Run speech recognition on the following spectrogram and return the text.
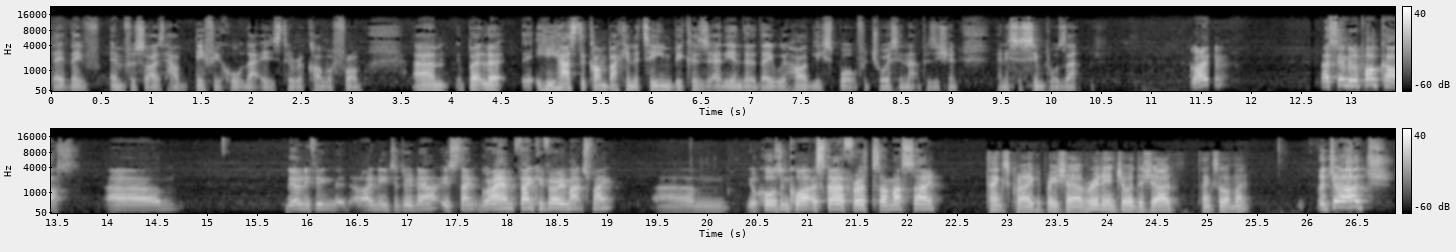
they, they've emphasised how difficult that is to recover from. Um, but look, he has to come back in the team because at the end of the day, we're hardly sport for choice in that position, and it's as simple as that. Great. That's the end of the podcast. Um, the only thing that I need to do now is thank Graham. Thank you very much, mate. Um, you're causing quite a stir for us, I must say. Thanks, Craig. Appreciate it. I've really enjoyed the show. Thanks a lot, mate. The judge.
